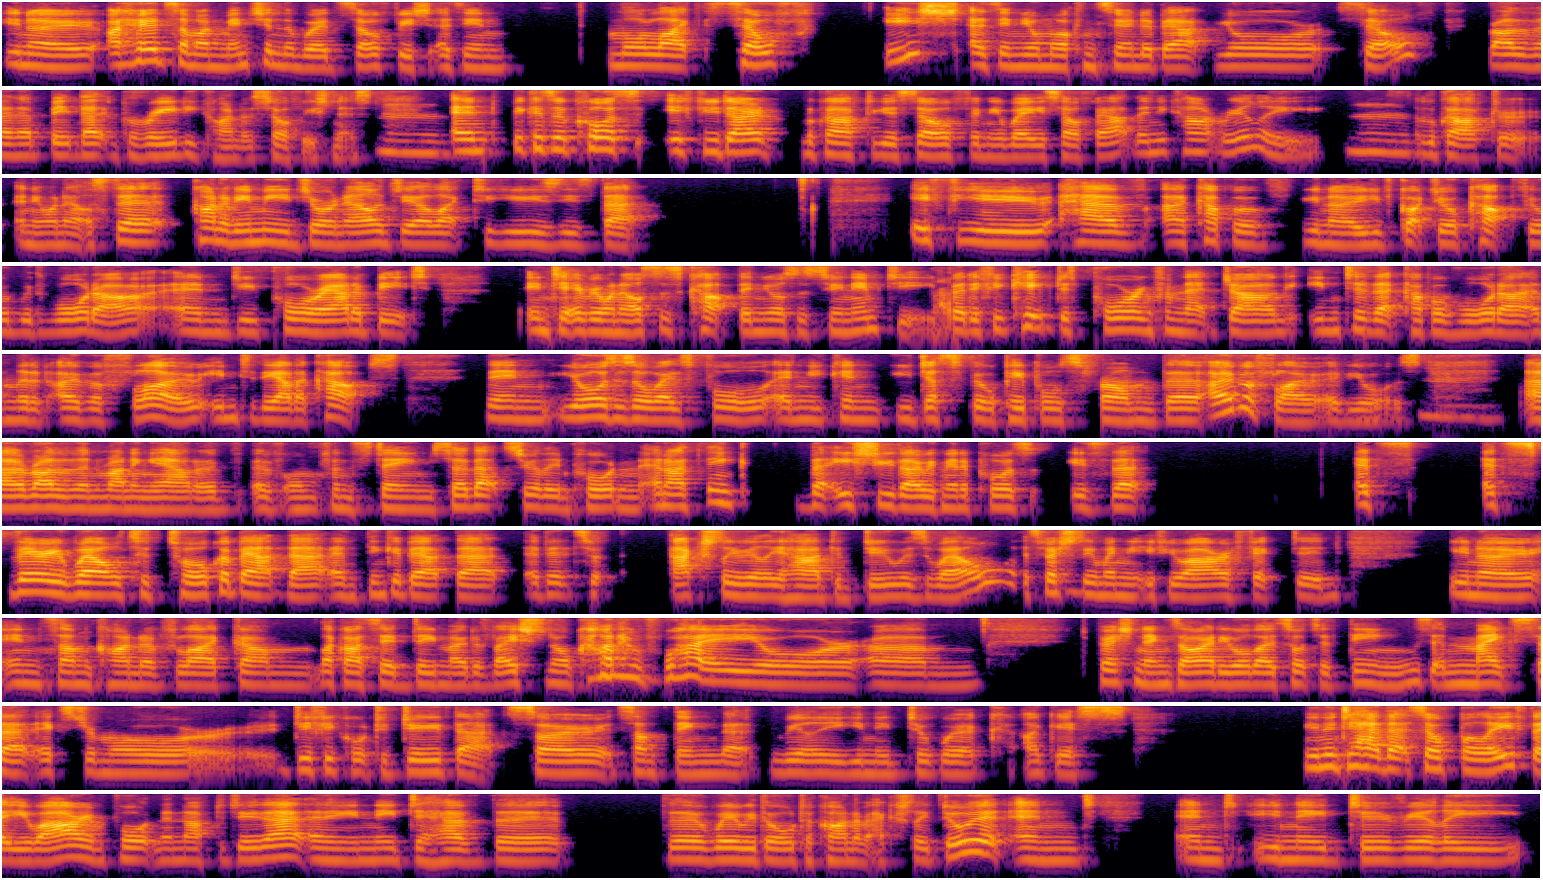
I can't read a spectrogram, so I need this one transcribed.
you know, I heard someone mention the word selfish as in more like self ish, as in you're more concerned about yourself rather than a bit that greedy kind of selfishness. Mm. And because of course, if you don't look after yourself and you wear yourself out, then you can't really mm. look after anyone else. The kind of image or analogy I like to use is that if you have a cup of, you know, you've got your cup filled with water and you pour out a bit into everyone else's cup, then yours is soon empty. But if you keep just pouring from that jug into that cup of water and let it overflow into the other cups, then yours is always full and you can you just fill people's from the overflow of yours mm. uh, rather than running out of, of oomph and steam so that's really important and i think the issue though with menopause is that it's it's very well to talk about that and think about that but it's actually really hard to do as well especially when if you are affected you know in some kind of like um like i said demotivational kind of way or um depression, anxiety, all those sorts of things, it makes that extra more difficult to do that. So it's something that really you need to work, I guess. You need to have that self belief that you are important enough to do that, and you need to have the the wherewithal to kind of actually do it, and and you need to really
